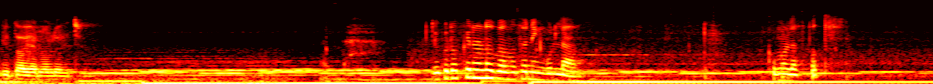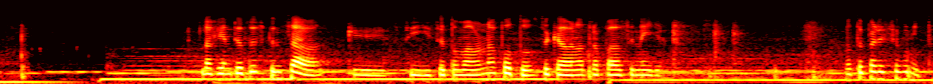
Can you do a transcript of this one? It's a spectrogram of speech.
porque todavía no lo he hecho. Ahí está. Yo creo que no nos vamos a ningún lado. Como las fotos. La gente antes pensaba que si se tomaban una foto se quedaban atrapadas en ella. ¿No te parece bonito?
